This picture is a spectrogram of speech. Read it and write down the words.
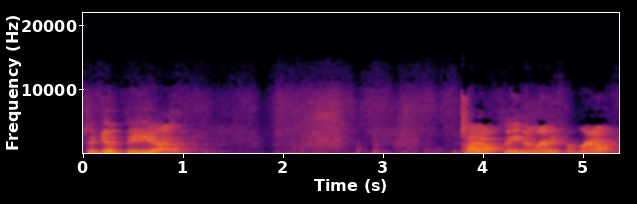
to get the uh, tile clean and ready for grouting.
